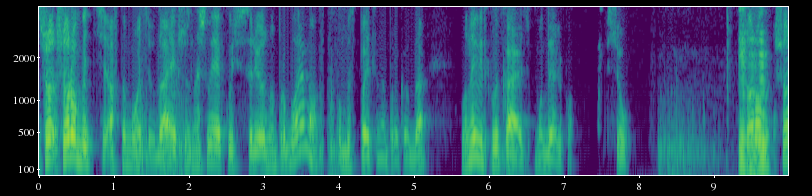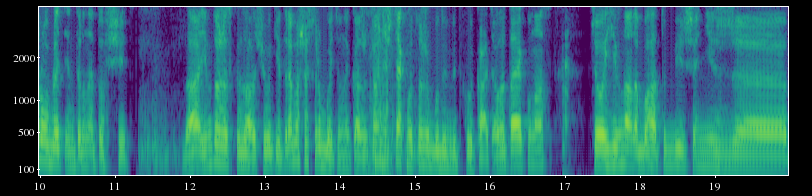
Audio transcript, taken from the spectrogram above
що що робить автомотів? Да? Якщо знайшли якусь серйозну проблему по безпеці, наприклад, да? вони відкликають модельку всю. Що, роб, що роблять of Shit? Да? Їм теж сказали, чуваки, треба щось робити. Вони кажуть, що ніштяк ми теж будемо відкликати. Але так як у нас цього гівна набагато більше, ніж е,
